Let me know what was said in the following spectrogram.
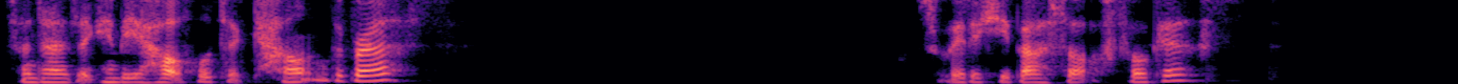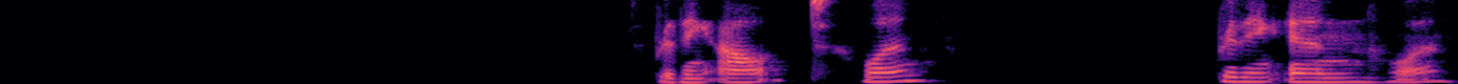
Sometimes it can be helpful to count the breath. It's a way to keep ourselves focused. So breathing out one, breathing in one,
